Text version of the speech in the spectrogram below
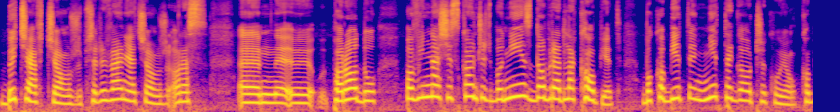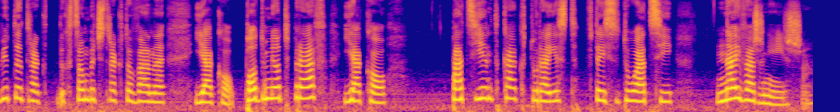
bycia w ciąży, przerywania ciąży oraz y, porodu powinna się skończyć, bo nie jest dobra dla kobiet, bo kobiety nie tego oczekują. Kobiety chcą być traktowane jako podmiot praw, jako pacjentka, która jest w tej sytuacji najważniejsza.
